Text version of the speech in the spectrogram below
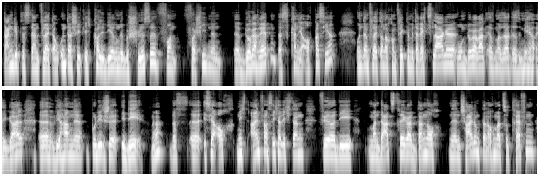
Dann gibt es dann vielleicht auch unterschiedlich kollidierende Beschlüsse von verschiedenen äh, Bürgerräten. Das kann ja auch passieren. Und dann vielleicht auch noch Konflikte mit der Rechtslage, wo ein Bürgerrat erstmal sagt, das ist mir ja egal, äh, wir haben eine politische Idee. Ne? Das äh, ist ja auch nicht einfach, sicherlich dann für die Mandatsträger dann noch eine Entscheidung dann auch immer zu treffen,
